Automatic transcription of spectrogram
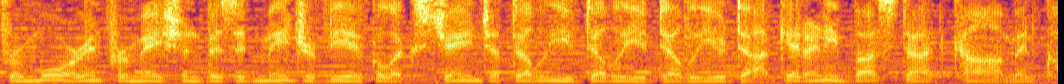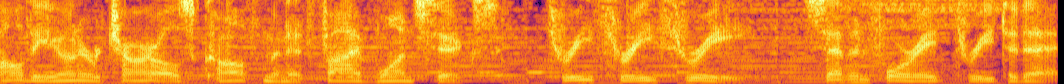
For more information visit Major Vehicle Exchange at www.getanybus.com and call the owner Charles Kaufman at 516-333-7483 today.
